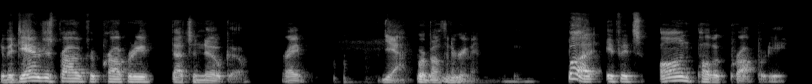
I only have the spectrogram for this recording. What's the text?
if it damages private property that's a no-go right yeah we're both in agreement but if it's on public property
